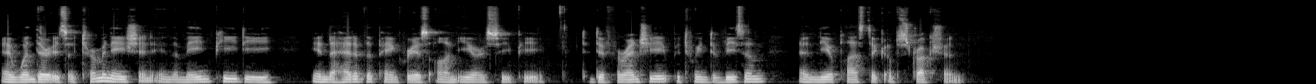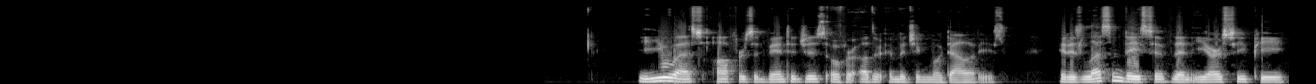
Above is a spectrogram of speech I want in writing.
and when there is a termination in the main PD in the head of the pancreas on ERCP to differentiate between divisum and neoplastic obstruction. EUS offers advantages over other imaging modalities. It is less invasive than ERCP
